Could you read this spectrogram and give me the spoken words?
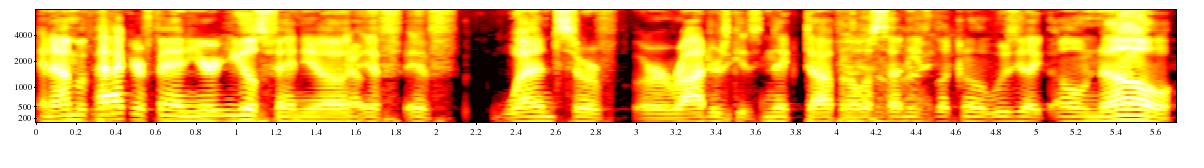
and I'm a Packer fan, you're an Eagles fan. You know, Yep. if if Wentz or or Rodgers gets nicked up, and all of a sudden he's looking a little woozy, like, oh no,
